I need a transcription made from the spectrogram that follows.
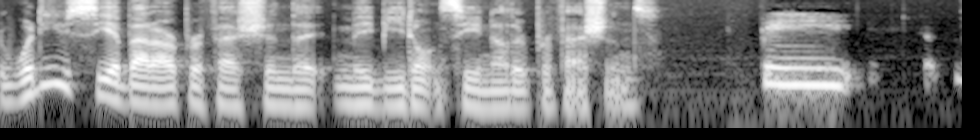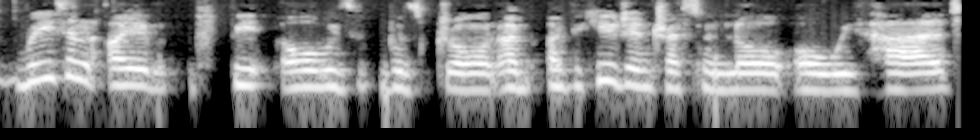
what do you see about our profession that maybe you don't see in other professions? The reason I always was drawn, I have a huge interest in law, always had.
